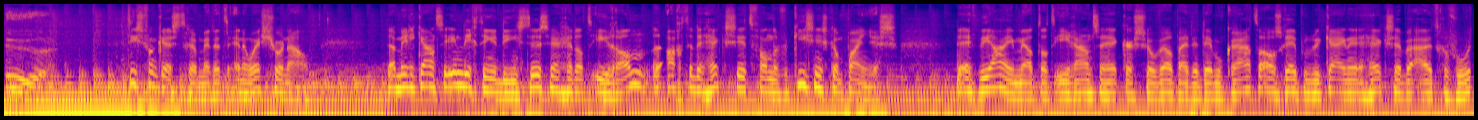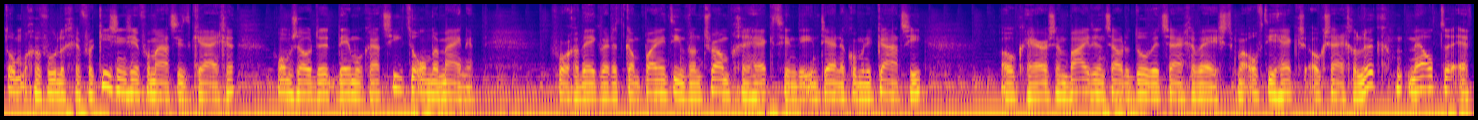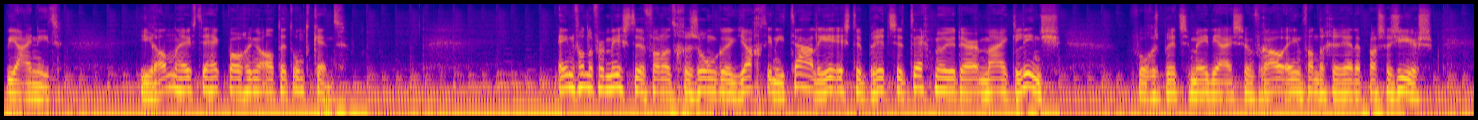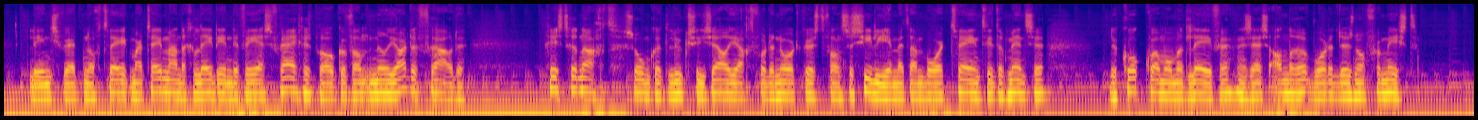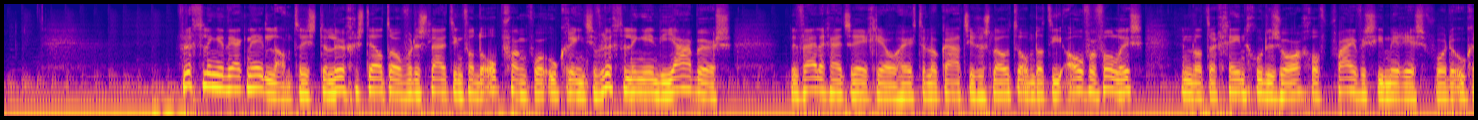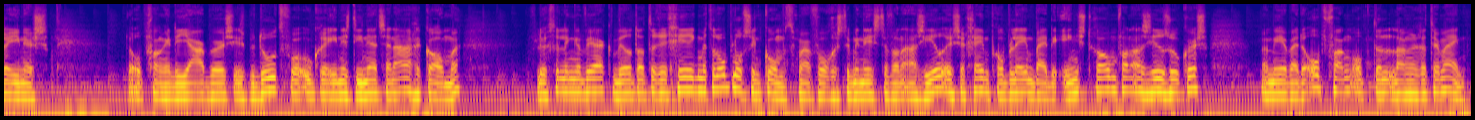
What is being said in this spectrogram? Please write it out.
uur. Ties van Kesteren met het NOS-journaal. De Amerikaanse inlichtingendiensten zeggen dat Iran achter de hek zit van de verkiezingscampagnes. De FBI meldt dat Iraanse hackers zowel bij de Democraten als Republikeinen hacks hebben uitgevoerd... om gevoelige verkiezingsinformatie te krijgen, om zo de democratie te ondermijnen. Vorige week werd het campagneteam van Trump gehackt in de interne communicatie. Ook Harris en Biden zouden doelwit zijn geweest. Maar of die hacks ook zijn geluk, meldt de FBI niet. Iran heeft de hackpogingen altijd ontkend. Een van de vermisten van het gezonken jacht in Italië... is de Britse techmiljardair Mike Lynch. Volgens Britse media is zijn vrouw een van de geredde passagiers. Lynch werd nog twee, maar twee maanden geleden in de VS vrijgesproken van miljardenfraude. Gisteren nacht zonk het luxe zeiljacht voor de noordkust van Sicilië... met aan boord 22 mensen. De kok kwam om het leven en zes anderen worden dus nog vermist. Vluchtelingenwerk Nederland is teleurgesteld over de sluiting van de opvang voor Oekraïnse vluchtelingen in de jaarbeurs. De veiligheidsregio heeft de locatie gesloten omdat die overvol is... en omdat er geen goede zorg of privacy meer is voor de Oekraïners. De opvang in de jaarbeurs is bedoeld voor Oekraïners die net zijn aangekomen. Vluchtelingenwerk wil dat de regering met een oplossing komt... maar volgens de minister van Asiel is er geen probleem bij de instroom van asielzoekers... maar meer bij de opvang op de langere termijn.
